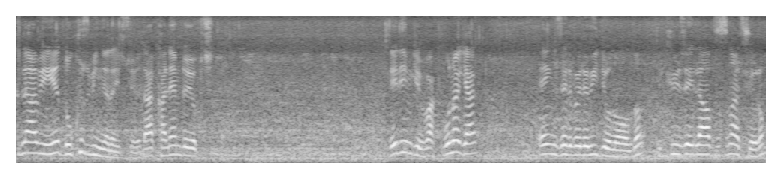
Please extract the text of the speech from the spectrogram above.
klavyeye 9000 lira istiyor. Daha kalem de yok içinde. Dediğim gibi bak buna gel. En güzeli böyle videolu oldu. 256'sını açıyorum.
